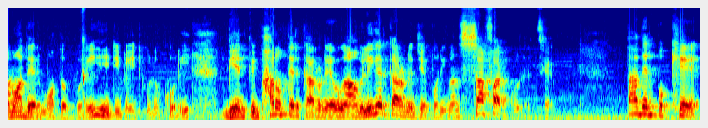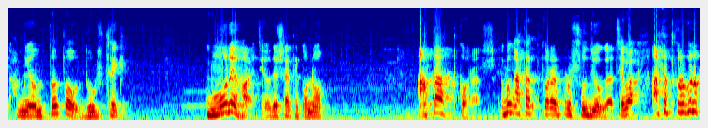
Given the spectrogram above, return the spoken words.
আমাদের মতো করেই এই ডিবেটগুলো করি। বিএনপি ভারতের কারণে এবং আওয়ামী লীগের কারণে যে পরিমাণ সাফার করেছে, তাদের পক্ষে আমি অন্তত দূর থেকে মনে হয় যে ওদের সাথে কোনো আতাত করার এবং আতাত করার কোনো সুযোগ আছে বা আতাত করার কোনো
